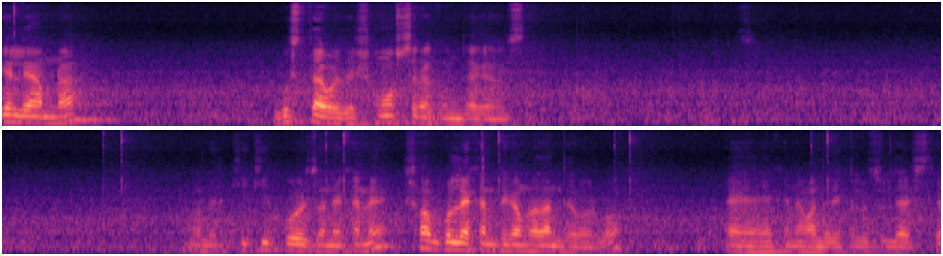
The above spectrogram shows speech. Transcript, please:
গেলে আমরা বুঝতে পারব যে সমস্যাটা কোন জায়গায় হয়েছে। আমাদের কী কী প্রয়োজন এখানে? সবগুলো এখান থেকে আমরা জানতে পারব। এখানে আমাদের এখানে চলে আসছে।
